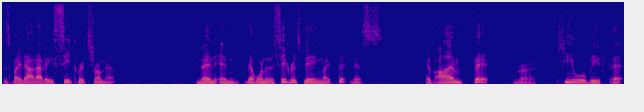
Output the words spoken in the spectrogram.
was by not having secrets from him. And then and that one of the secrets being my fitness. If I'm fit, Right. he will be fit.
